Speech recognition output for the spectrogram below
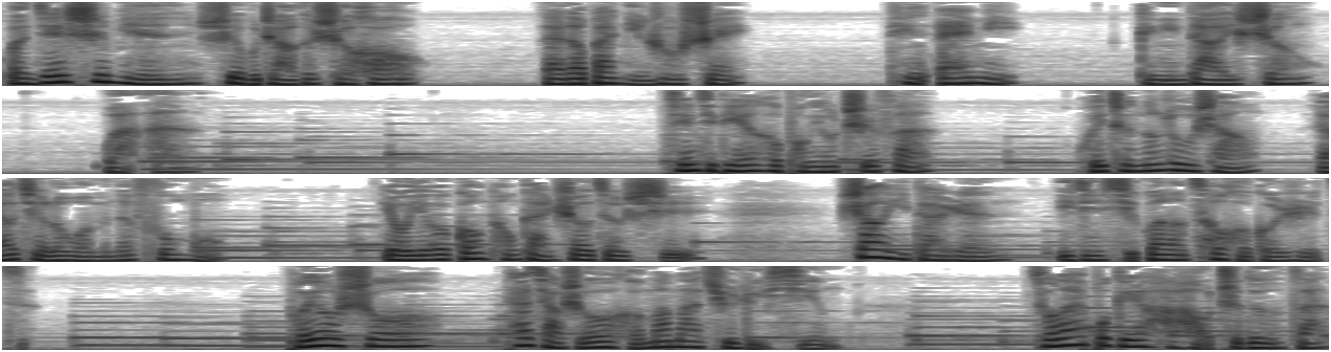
晚间失眠睡不着的时候，来到伴你入睡，听艾米给您道一声晚安。前几天和朋友吃饭，回程的路上聊起了我们的父母，有一个共同感受就是，上一代人已经习惯了凑合过日子。朋友说，他小时候和妈妈去旅行，从来不给好好吃顿饭。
